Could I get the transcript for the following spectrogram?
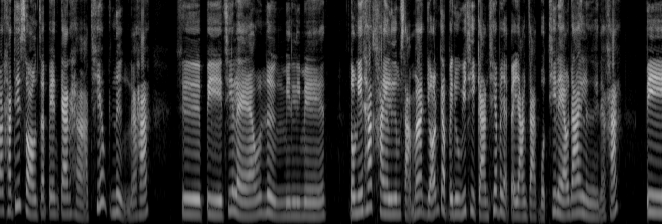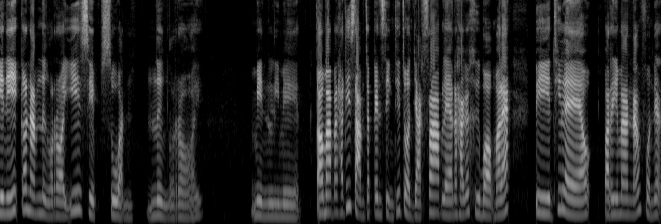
บรรทัดที่ 2 จะเป็นการหาเทียบ 1 นะคะ คือปีที่แล้ว 1 มิลลิเมตรตรงนี้ถ้าใครลืมสามารถย้อนกลับไปดูวิธีการเทียบประหยัดตารางจากบทที่แล้วได้เลยนะคะ ปีนี้ก็นำ120ส่วน100มิลลิเมตร ต่อมาบรรทัดที่3จะเป็นสิ่งที่โจทย์อยากทราบแล้วนะคะ ก็คือบอกมาแล้ว ปีที่แล้วปริมาณน้ำฝนเนี่ย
